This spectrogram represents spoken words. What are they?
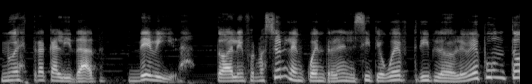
nuestra calidad de vida. Toda la información la encuentran en el sitio web www.sqm.com.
